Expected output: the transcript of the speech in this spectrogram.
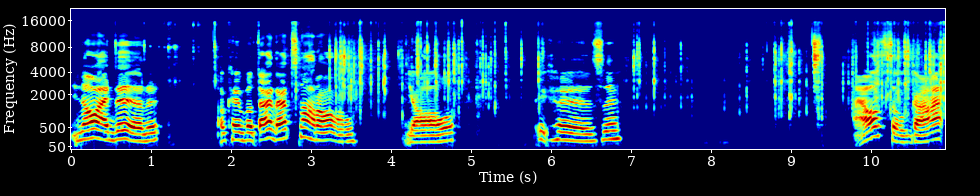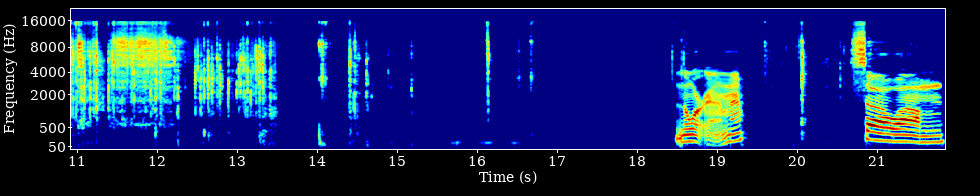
You know I did. Okay, but that that's not all, y'all. Because I also got Norton. So, um,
